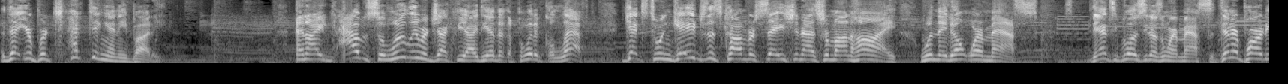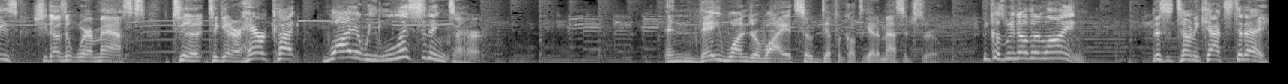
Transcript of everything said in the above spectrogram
that you're protecting anybody. And I absolutely reject the idea that the political left gets to engage this conversation as from on high when they don't wear masks. Nancy Pelosi doesn't wear masks at dinner parties. She doesn't wear masks to, to get her hair cut. Why are we listening to her? And they wonder why it's so difficult to get a message through. Because we know they're lying. This is Tony Katz today.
